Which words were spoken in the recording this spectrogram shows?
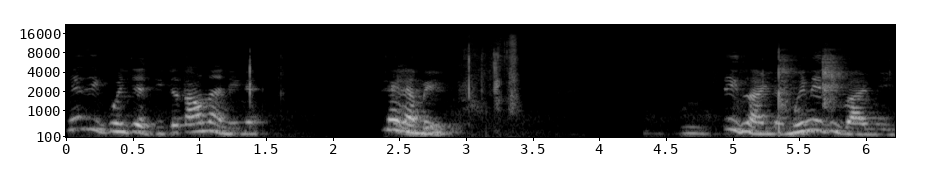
နေ့စီကွင်းချက်ကြီးတပေါင်းတန်နေနဲ့ကြိုက်လားမေးသိသွားပြီမွေးနေ့သိပါပြီမေး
